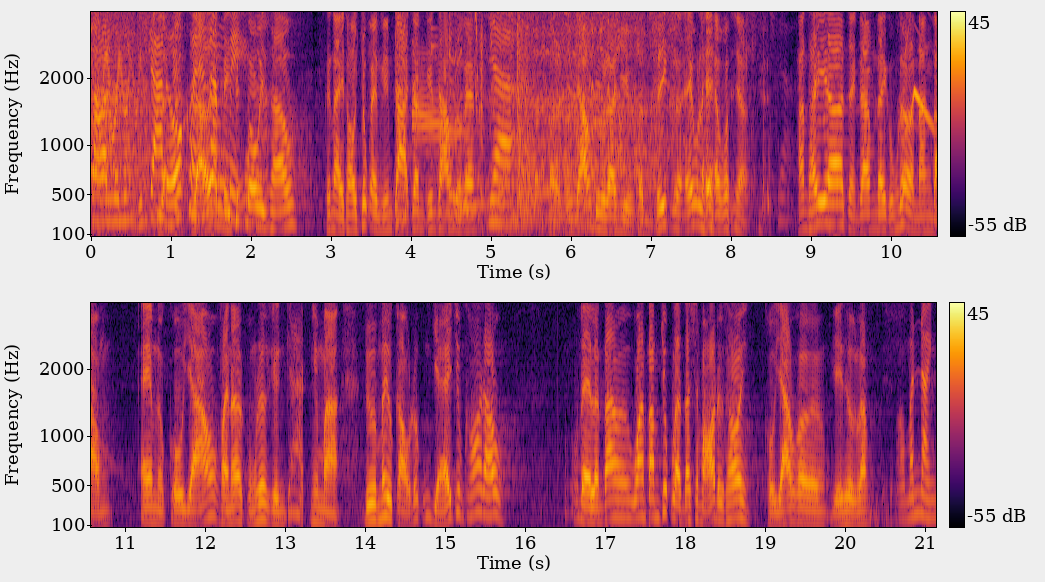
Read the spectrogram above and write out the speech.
Sao anh không kiểm tra được? khỏe lỡ anh răng bị miệng. sức môi thì sao? Cái này thôi chúc em kiểm tra cho anh kiểm tra không được em. Dạ. Trời, cô giáo đưa ra nhiều tình tiết éo le quá nha Dạ. anh thấy á, chàng trai bên đây cũng rất là năng động. Em là cô giáo phải nói cũng rất chững chạc nhưng mà đưa mấy yêu cầu đó cũng dễ chứ không khó đâu. Vấn đề là người ta quan tâm chút là người ta sẽ bỏ được thôi. Cô giáo ờ, dễ thương lắm Còn bên đàn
